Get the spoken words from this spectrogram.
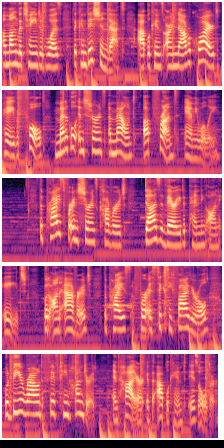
Among the changes was the condition that applicants are now required to pay the full medical insurance amount upfront annually. The price for insurance coverage does vary depending on age, but on average, the price for a 65 year old would be around 1500 and higher if the applicant is older.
